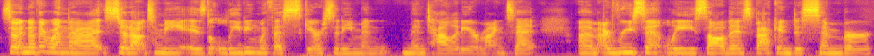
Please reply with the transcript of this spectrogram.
So another one that stood out to me is leading with a scarcity men- mentality or mindset. Um, I recently saw this back in December.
